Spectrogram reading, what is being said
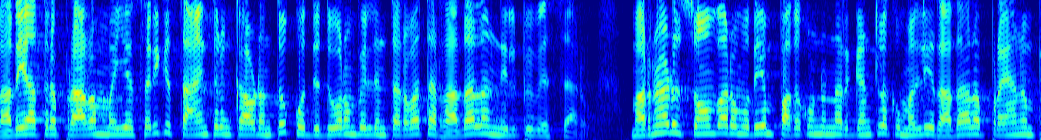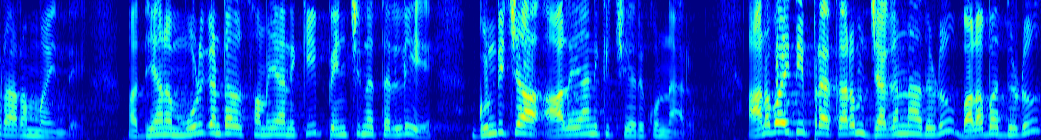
రథయాత్ర ప్రారంభమయ్యేసరికి సాయంత్రం కావడంతో కొద్ది దూరం వెళ్ళిన తర్వాత రథాలను నిలిపివేశారు. మర్నాడు సోమవారం ఉదయం పదకొండున్నర గంటలకు మళ్ళీ రథాల ప్రయాణం ప్రారంభమైంది. మధ్యాహ్నం మూడు గంటల సమయానికి పెంచిన తల్లి గుండిచా ఆలయానికి చేరుకున్నారు. ఆనవాయితీ ప్రకారం జగన్నాథుడు బలభద్రుడు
